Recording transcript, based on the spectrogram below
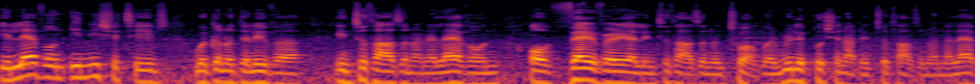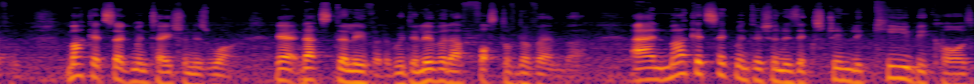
11 initiatives we're going to deliver in 2011 or very, very early in 2012. We're really pushing out in 2011. Market segmentation is one. Yeah, that's delivered. We delivered that 1st of November. And market segmentation is extremely key because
